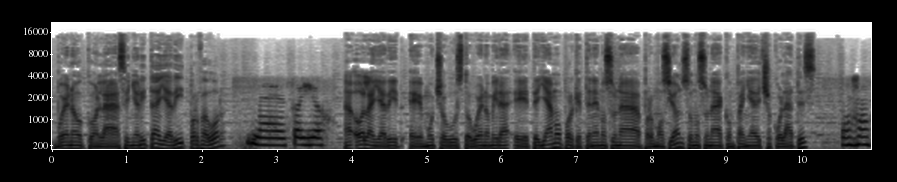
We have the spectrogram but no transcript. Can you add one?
Bueno, con la señorita Yadit, por favor. soy yo. Ah, hola Yadit, eh, mucho gusto. Bueno, mira, eh, te llamo porque tenemos una promoción, somos una compañía de chocolates. Ajá.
